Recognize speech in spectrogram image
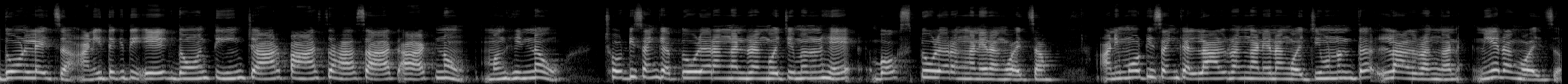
दोन लिहायचं. आणि इथं किती? एक दोन तीन चार पाच सहा सात आठ नऊ. मग ही नऊ. छोटी संख्या पिवळ्या रंगाने रंगवायची म्हणून हे बॉक्स पिवळ्या रंगाने रंगवायचा. आणि मोठी संख्या लाल रंगाने रंगवायची म्हणून तर लाल रंगाने रंगवायचं.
